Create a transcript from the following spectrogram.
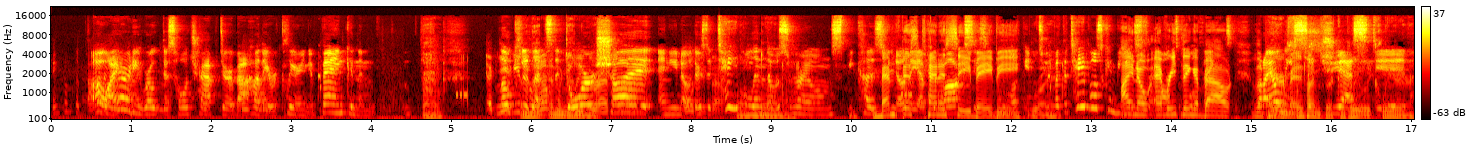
Think of the Oh, I already wrote this whole chapter about how they were clearing a bank and then Uh-huh. Loki need lets And the door even- shut, and you know there's a table Oh, in no. those rooms because you know Memphis, they have Tennessee, the boxes you can baby. look into, Right. But the tables can be. I know for everything about things. the but I only pyramid. Sometimes they're completely clear.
